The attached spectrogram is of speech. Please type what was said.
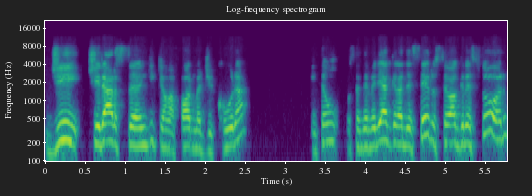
de tirar sangue, que é uma forma de cura, então, você deveria agradecer o seu agressor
